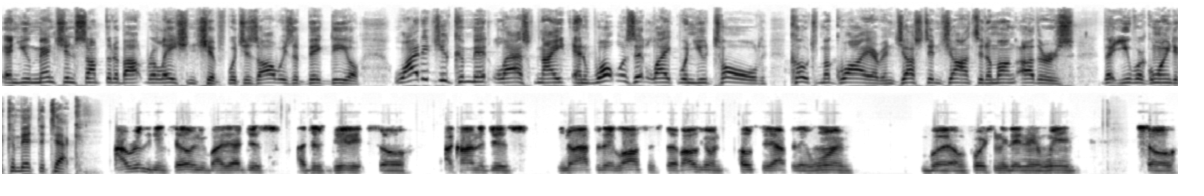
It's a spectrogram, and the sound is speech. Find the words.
and you mentioned something about relationships, which is always a big deal. Why did you commit last night, and what was it like when you told Coach McGuire and Justin Johnson, among others, that you were going to commit to Tech? I really didn't tell anybody. I just I just did it. So I kind of just you know after they lost and stuff, I was going to post it after they won, but unfortunately they didn't win. So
